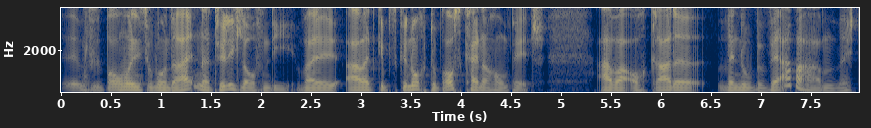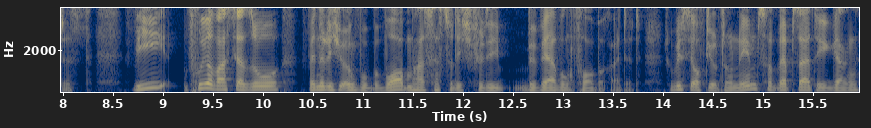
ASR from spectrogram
äh, brauchen wir nicht drüber unterhalten. Natürlich laufen die, weil Arbeit gibt es genug. Du brauchst keine Homepage. aber auch gerade, wenn du Bewerber haben möchtest. Wie, früher war es ja so, wenn du dich irgendwo beworben hast, hast du dich für die Bewerbung vorbereitet. Du bist ja auf die Unternehmenswebseite gegangen,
